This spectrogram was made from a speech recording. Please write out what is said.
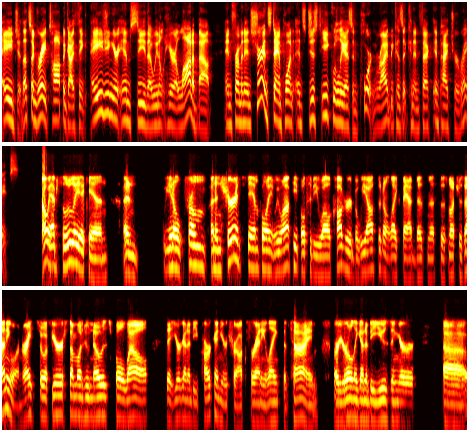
age it. That's a great topic, I think. Aging your MC that we don't hear a lot about. And from an insurance standpoint, it's just equally as important, right? Because it can in fact impact your rates. Oh, absolutely, it can. And you know, from an insurance standpoint, we want people to be well covered, but we also don't like bad business as much as anyone, right? So if you're someone who knows full well that you're going to be parking your truck for any length of time, or you're only going to be using your uh,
